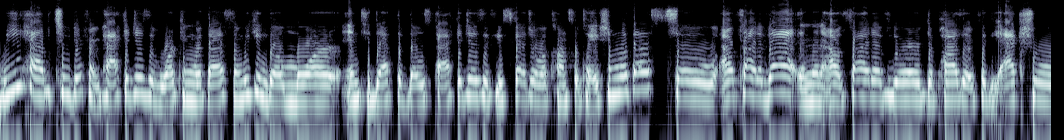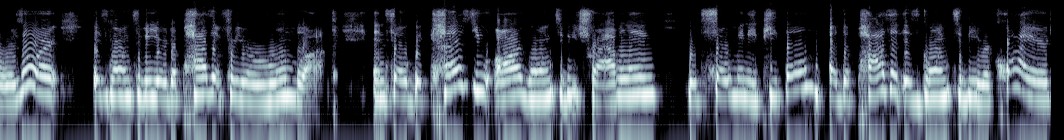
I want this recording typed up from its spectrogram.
we have two different packages of working with us, and we can go more into depth of those packages if you schedule a consultation with us. So, outside of that, and then outside of your deposit for the actual resort, is going to be your deposit for your room block. And so, because you are going to be traveling with so many people, a deposit is going to be required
